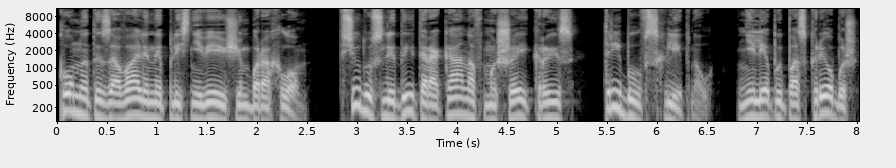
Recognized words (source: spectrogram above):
комнаты завалены плесневеющим барахлом. Всюду следы тараканов, мышей, крыс. Трибл всхлипнул. Нелепый поскребыш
